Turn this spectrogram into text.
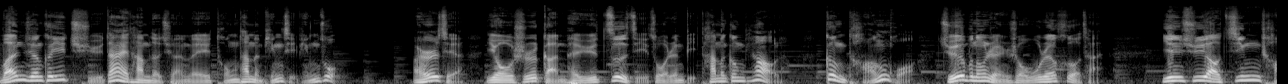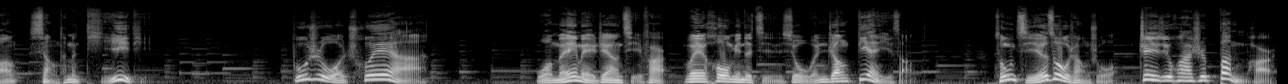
完全可以取代他们的权威，同他们平起平坐，而且有时感佩于自己做人比他们更漂亮。更堂皇，绝不能忍受无人喝彩，因需要经常向他们提一提。不是我吹啊，我每每这样起范儿，为后面的锦绣文章垫一嗓子。从节奏上说，这句话是半拍儿，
